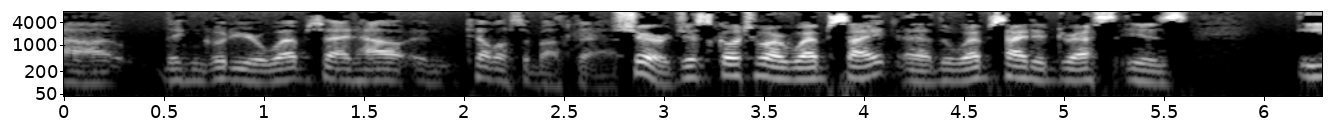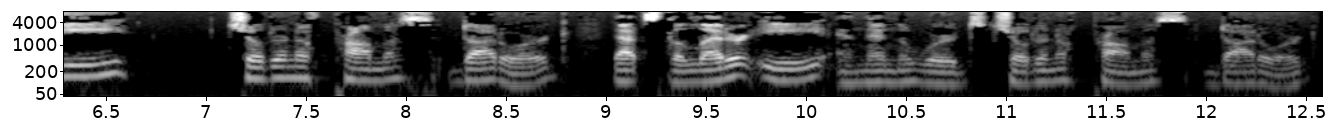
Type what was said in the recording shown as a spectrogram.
Uh, they can go to your website. How and tell us about that. Sure. Just go to our website. Uh, the website address is echildrenofpromise.org. That's the letter E and then the words childrenofpromise.org.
